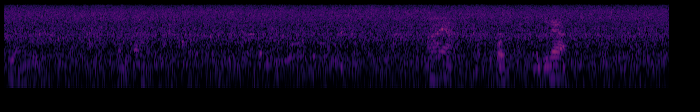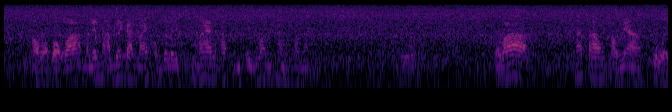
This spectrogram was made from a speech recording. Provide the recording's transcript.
เสียงขึ้นผมแค่ ว่ามาเล่นน้ำด้วยกันไหมผมก็เลยไม่นะครับผมจะย่วงห่างเขานะแต่ว่าหน้าตาของเขาเนี่ยสวย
